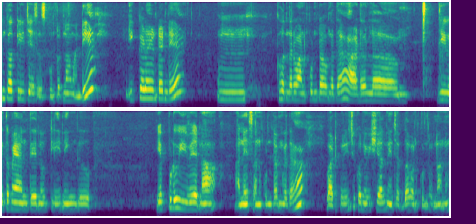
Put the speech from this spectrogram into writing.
ఇంకా క్లీన్ చేసేసుకుంటున్నామండి. ఇక్కడ ఏంటంటే కొందరు అనుకుంటాం కదా ఆడవాళ్ళ జీవితమే అంతేను క్లీనింగ్ ఎప్పుడు ఇవేనా అనేసి అనుకుంటాం కదా. వాటి గురించి కొన్ని విషయాలు నేను చెప్దాం అనుకుంటున్నాను.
